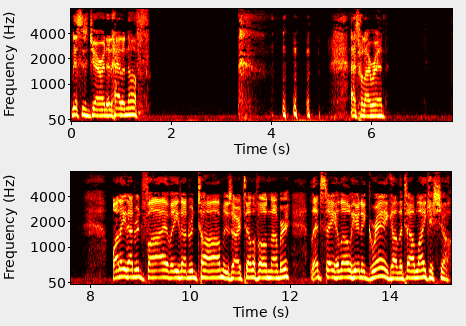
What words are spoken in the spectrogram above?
Mrs. Jared had had enough. That's what I read. 1-800-5800-TOM is our telephone number. Let's say hello here to Greg on the Tom Leykis Show.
